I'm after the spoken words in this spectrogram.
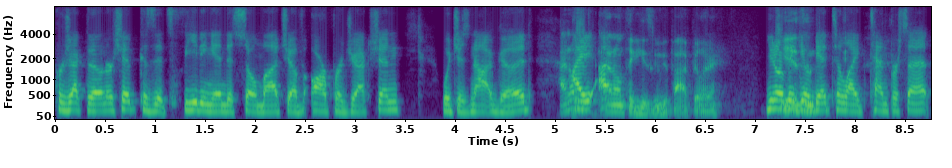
projected ownership because it's feeding into so much of our projection which is not good. I don't. I, I don't think he's gonna be popular. You don't he think he'll get to like ten percent?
